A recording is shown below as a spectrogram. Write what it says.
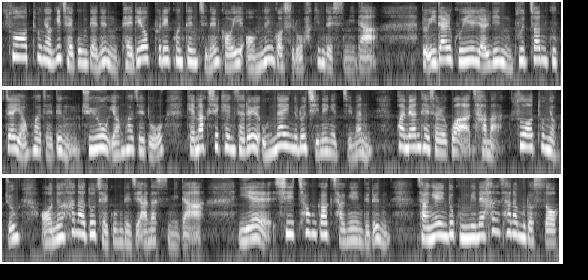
수어 통역이 제공되는 barrier free 콘텐츠는 거의 없는 것으로 확인됐습니다. 또 이달 9일 열린 부천 국제영화제 등 주요 영화제도 개막식 행사를 온라인으로 진행했지만 화면 해설과 자막, 수어 통역 중 어느 하나도 제공되지 않았습니다. 이에 시청각 장애인들은 장애인도 국민의 한 사람으로서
